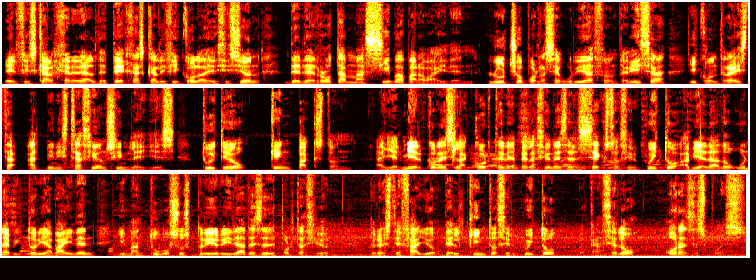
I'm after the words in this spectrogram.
El fiscal general de Texas calificó la decisión de derrota masiva para Biden. Lucho por la seguridad fronteriza y contra esta administración sin leyes, tuiteó Ken Paxton. Ayer miércoles, la Corte de Apelaciones del Sexto Circuito había dado una victoria a Biden y mantuvo sus prioridades de deportación, pero este fallo del Quinto Circuito lo canceló horas después.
